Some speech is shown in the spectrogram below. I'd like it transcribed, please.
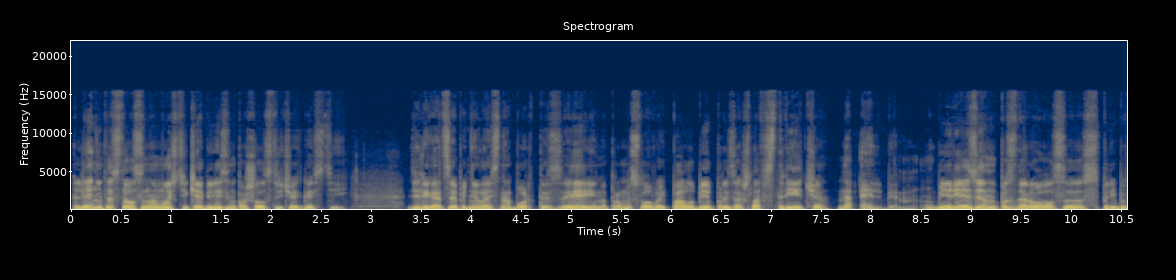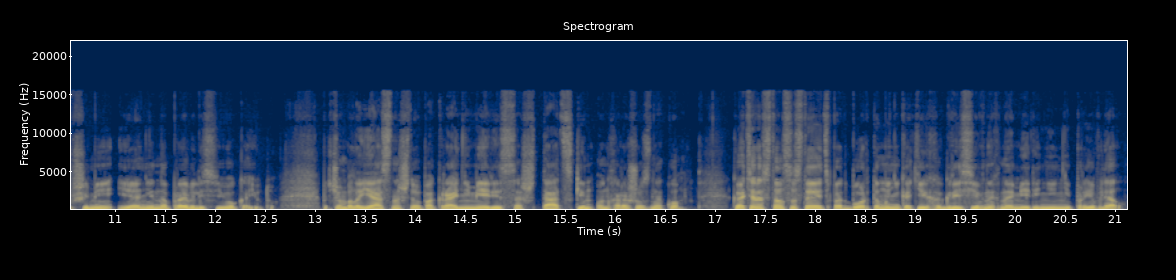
Леонид остался на мостике, а Березин пошел встречать гостей. Делегация поднялась на борт ТЗ, и на промысловой палубе произошла встреча на Эльбе. Березин поздоровался с прибывшими, и они направились в его каюту. Причем было ясно, что, по крайней мере, со штатским он хорошо знаком. Катер остался стоять под бортом и никаких агрессивных намерений не проявлял.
